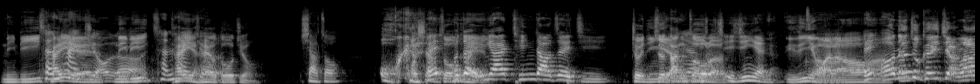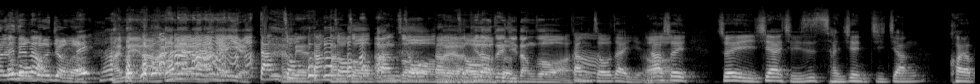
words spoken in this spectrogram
你离开演，你离开演还有多久？下周哦，下周不对，应该听到这一集。就已经演当周了，已经演了，已经演完了哦。哎，哦，那就可以讲了，有什么不能讲了？还没，还没，还没演。当周，当周，当周，当周，听到这一集当周啊，当周在演。那所以，所以现在其实是呈现即将快要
